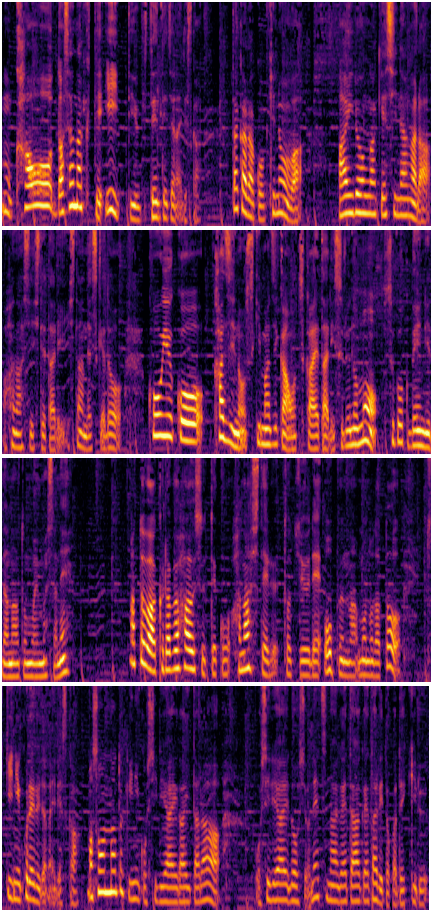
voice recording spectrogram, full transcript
もう顔を出さなくていいっていう前提じゃないですか。だからこう昨日はアイロンがけしながら話してたりしたんですけどこういうこう家事の隙間時間を使えたりするのもすごく便利だなと思いましたね。あとはクラブハウスってこう話してる途中でオープンなものだと聞きに来れるじゃないですか、まあ、そんな時にこう知り合いがいたらこう知り合い同士をねつなげてあげたりとかできる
